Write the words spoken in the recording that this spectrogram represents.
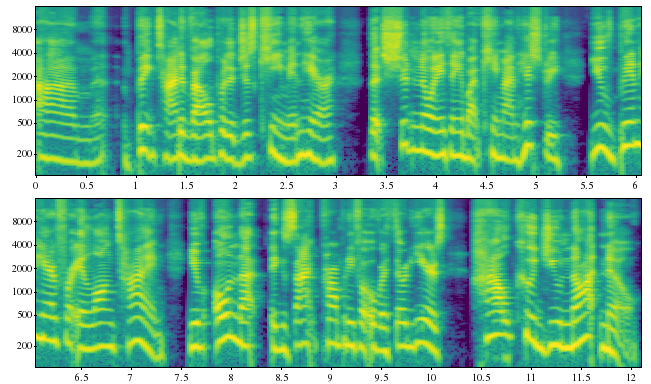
um, big time developer that just came in here that shouldn't know anything about Cayman history. You've been here for a long time. You've owned that exact property for over 30 years. How could you not know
